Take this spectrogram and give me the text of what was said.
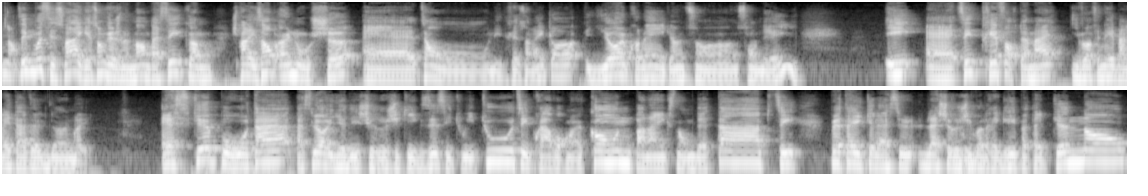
Non. Tu sais, moi, c'est souvent la question que je me demande. Parce que, comme, je prends l'exemple, un de nos chats, euh, on, on est très honnête, là, il y a un problème avec un de son, son œil. Et, euh, tu sais, très fortement, il va finir par être aveugle d'un œil. Est-ce que pour autant, parce que là, il y a des chirurgies qui existent et tout et tout, tu sais, il pourrait avoir un cône pendant X nombre de temps, puis tu sais, peut-être que la, la chirurgie va le régler, peut-être que non.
